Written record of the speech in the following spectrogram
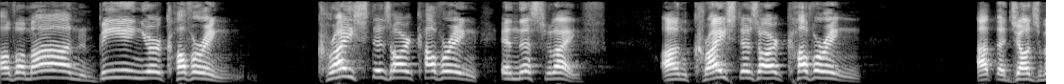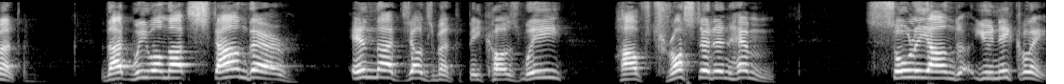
of a man being your covering. Christ is our covering in this life, and Christ is our covering at the judgment. That we will not stand there in that judgment because we have trusted in Him solely and uniquely,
